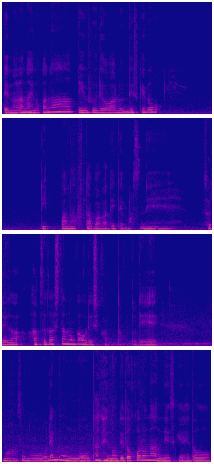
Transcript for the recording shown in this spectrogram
てならないのかなっていう風ではあるんですけど立派な双葉が出てますね。それが発芽したのが嬉しかったことでまあそのレモンの種の出どころなんですけれど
